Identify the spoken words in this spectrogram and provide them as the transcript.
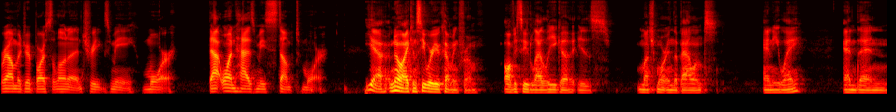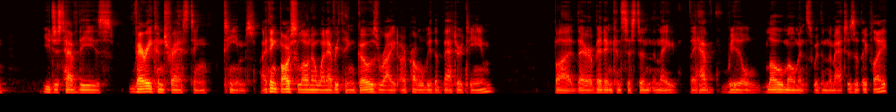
Real Madrid Barcelona intrigues me more. That one has me stumped more. Yeah, no, I can see where you're coming from. Obviously, La Liga is much more in the balance anyway. And then you just have these very contrasting teams. I think Barcelona, when everything goes right, are probably the better team, but they're a bit inconsistent and they, they have real low moments within the matches that they play.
